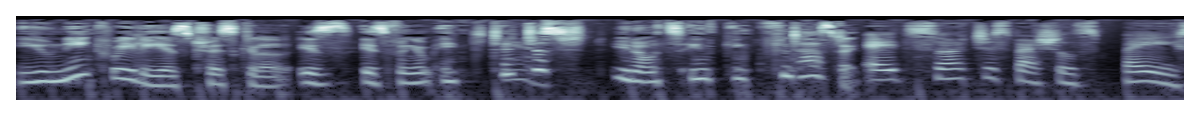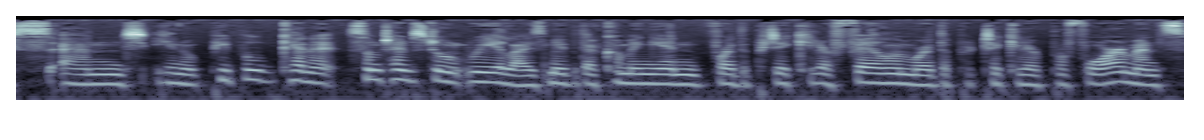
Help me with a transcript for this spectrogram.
unique, really, as Triskel is. Is it, it just, you know, it's in, in- fantastic. It's such a special space, and you know, people kind of sometimes don't realize maybe they're coming in for the particular film or the particular performance,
